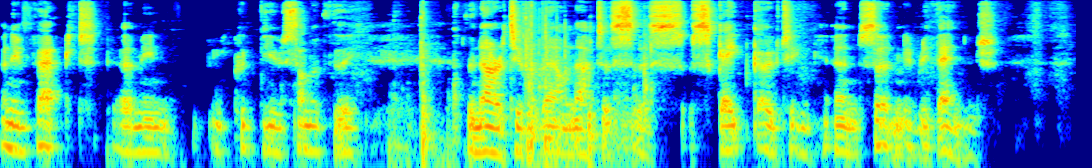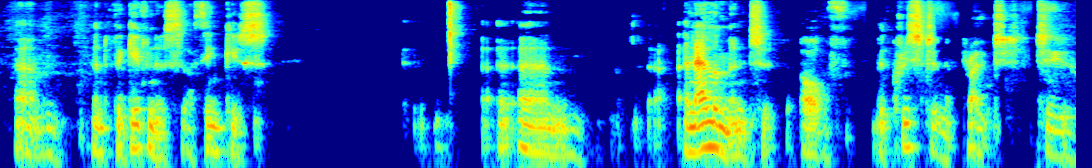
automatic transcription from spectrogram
And in fact, I mean, you could view some of the the narrative around that as, as scapegoating and certainly revenge um, and forgiveness. I think is uh, um, an element of the Christian approach to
